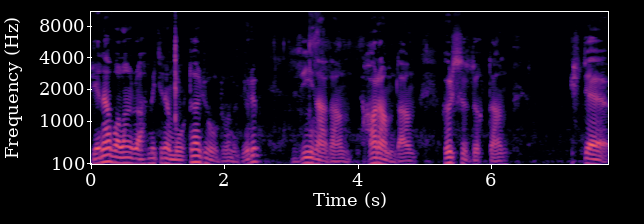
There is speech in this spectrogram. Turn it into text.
Cenab-ı Allah'ın rahmetine muhtaç olduğunu görüp zinadan, haramdan, hırsızlıktan, işte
